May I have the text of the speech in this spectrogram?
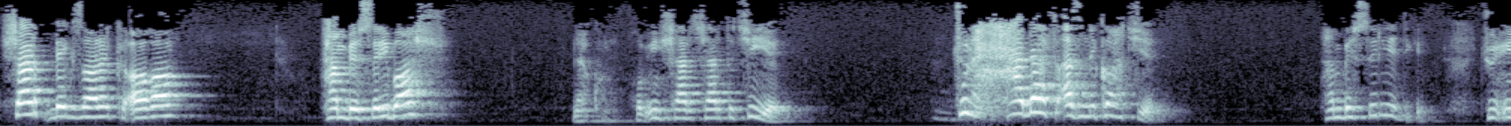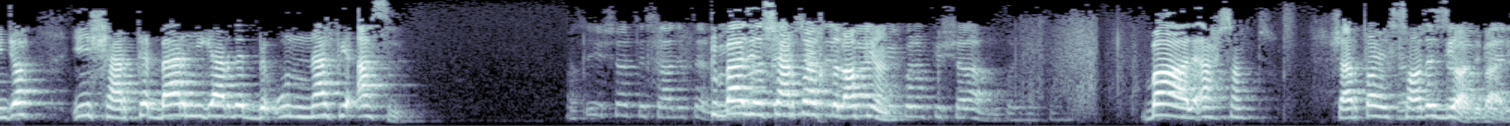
شرط بگذاره که آقا هم بستری باش نکنه خب این شرط شرط چیه؟ چون هدف از نکاح چیه؟ هم بستریه دیگه. چون اینجا این شرطه برمیگرده به اون نفی اصل. چون بعضی از شرط اختلافی هن. بله احسنت. شرط های ساده زیاده بله.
